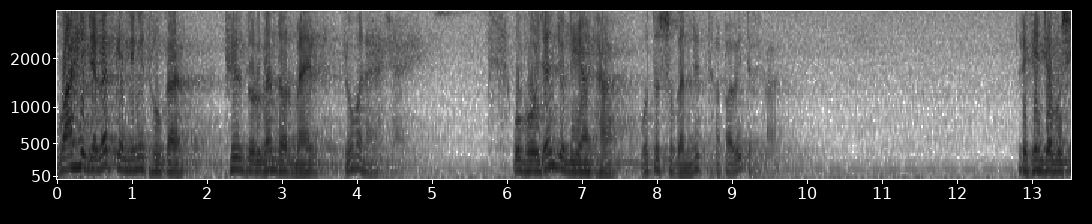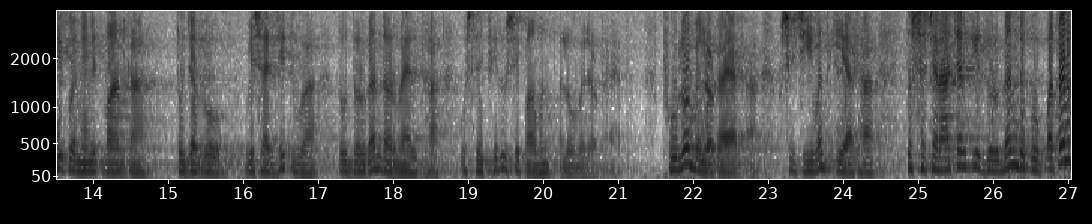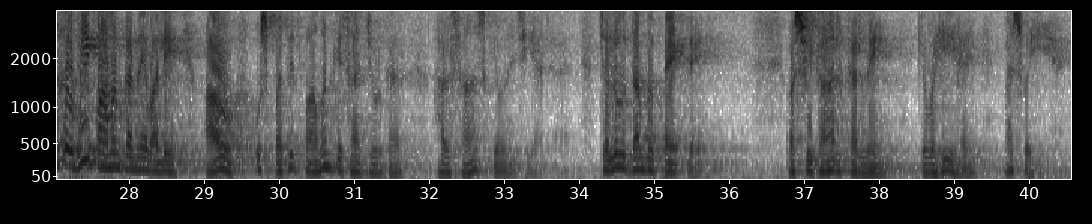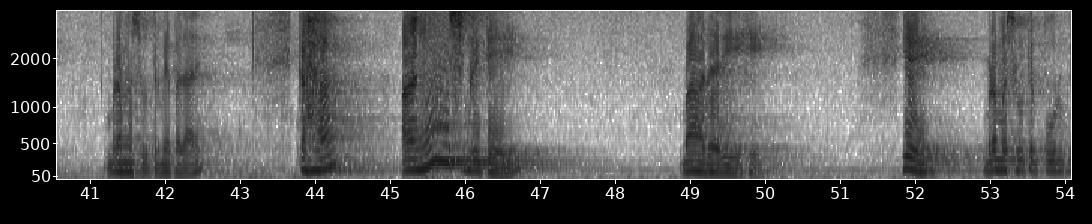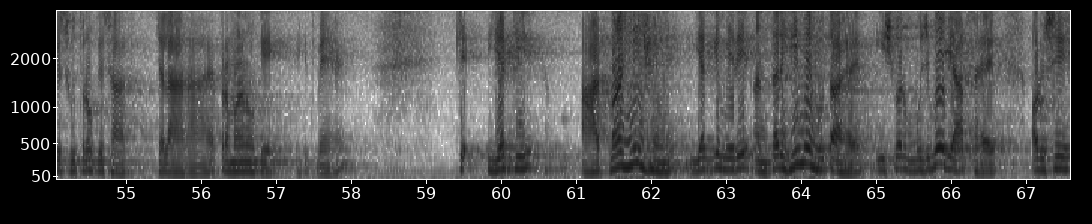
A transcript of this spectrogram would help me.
वाह्य जगत के निमित्त होकर फिर दुर्गंध और मैल क्यों बनाया जाए? वो भोजन जो लिया था, वो तो सुगंधित था, पवित्र था। लेकिन जब उसी को निमित्त मान का तो जब वो विसर्जित हुआ तो दुर्गंध और मैल था। उसने फिर उसे पावन फलों में लौटाया था। फूलों में लौटाया था। उसे जीवंत किया था। तो सचराचर की दुर्गंध को, पतन को भी पावन करने वाले, आओ उस पतित पावन के साथ जुड़कर हर सांस क्यों नहीं जिया जाए? चलो दम्भ फेंक दे और स्वीकार कर लें कि वही है, बस वही है। ब्रह्म सूत्र में पधारे। कहा अनुस्मृति बादरी ही ये ब्रह्म सूत्र पूर्व के सूत्रों के साथ चला आ रहा है, प्रमाणों के हित में है, कि यज्ञ आत्मा ही है, यज्ञ मेरे अंतर ही में होता है, ईश्वर मुझमें व्याप्त है, और उसे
